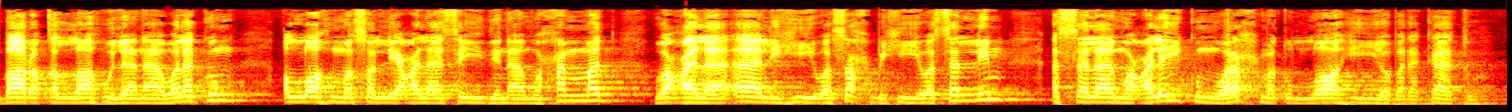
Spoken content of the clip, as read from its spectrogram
বারক আল্লাহ লানা ওয়ালাকুম আল্লাহুমা সাল্লি আলা সঈদিনা মুহাম্মদ ওয়া আলা আলিহি ওয়াসাহবিহি ওয়াসাল্লিম আসসালামু আলাইকুম ওয়া বারাকাতুহু।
